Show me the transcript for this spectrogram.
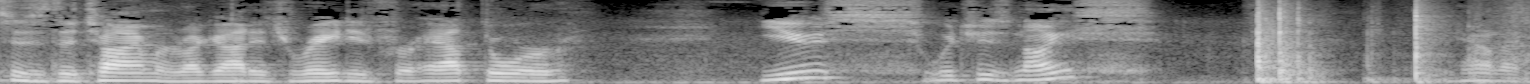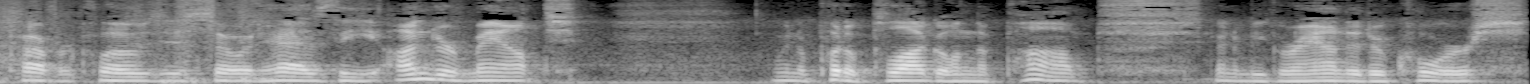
This is the timer I got. It's rated for outdoor use, which is nice. How that cover closes, so it has the under mount. I'm going to put a plug on the pump. It's going to be grounded, of course.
